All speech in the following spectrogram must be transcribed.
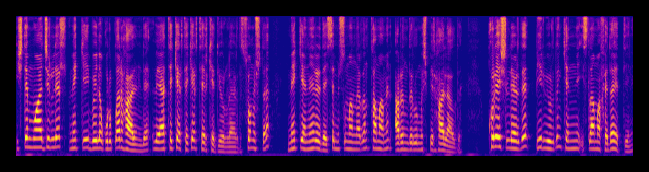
işte muhacirler Mekke'yi böyle gruplar halinde veya teker teker terk ediyorlardı. Sonuçta Mekke neredeyse Müslümanlardan tamamen arındırılmış bir hal aldı. Kureyşliler de bir yurdun kendini İslam'a feda ettiğini,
